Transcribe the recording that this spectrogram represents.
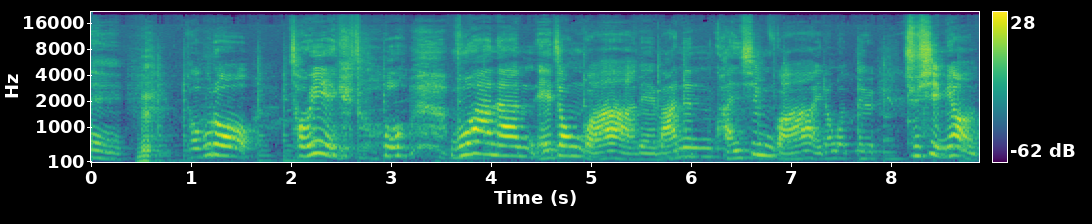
네. 네. 더불어 저희에게도 무한한 애정과 네, 많은 관심과 이런 것들 주시면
